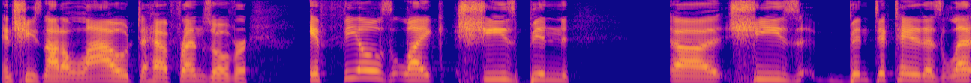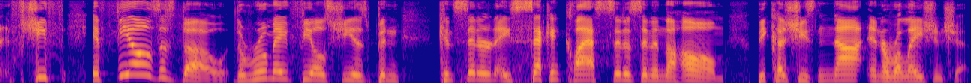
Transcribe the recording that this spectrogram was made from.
and she's not allowed to have friends over. It feels like she's been uh, she's been dictated as let she f- it feels as though the roommate feels she has been considered a second class citizen in the home because she's not in a relationship.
